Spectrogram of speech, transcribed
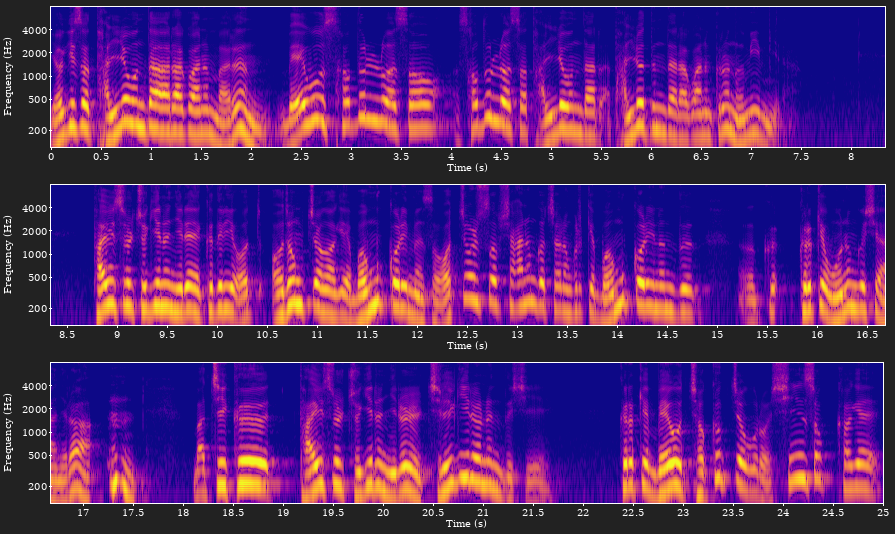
여기서 달려온다라고 하는 말은 매우 서둘러서 서둘러서 달려온다 달려든다라고 하는 그런 의미입니다. 다윗을 죽이는 일에 그들이 어- 어정쩡하게 머뭇거리면서 어쩔 수 없이 하는 것처럼 그렇게 머뭇거리는 듯 어, 그, 그렇게 오는 것이 아니라 마치 그 다윗을 죽이는 일을 즐기려는 듯이 그렇게 매우 적극적으로 신속하게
